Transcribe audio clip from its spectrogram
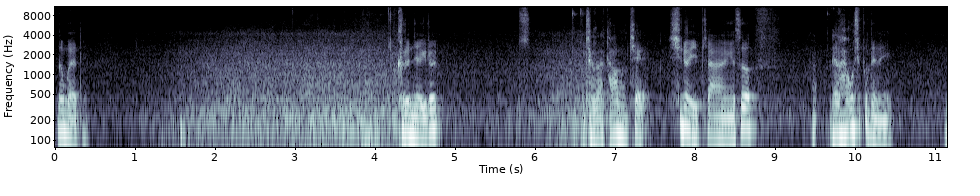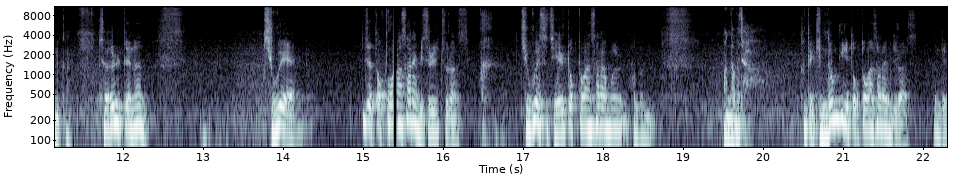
넘어야 돼. 그런 얘기를 제가 다음 책 신의 입장에서 내가 하고 싶었던 얘기. 그러니까 저 어릴 때는 지구에 진짜 똑똑한 사람이 있을 줄 알았어요. 지구에서 제일 똑똑한 사람을 한번 만나보자. 근데 김동길이 똑똑한 사람인 줄 알았어요. 근데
